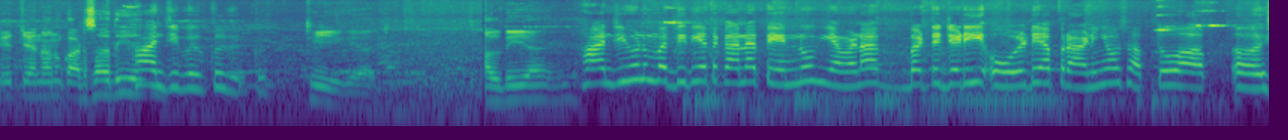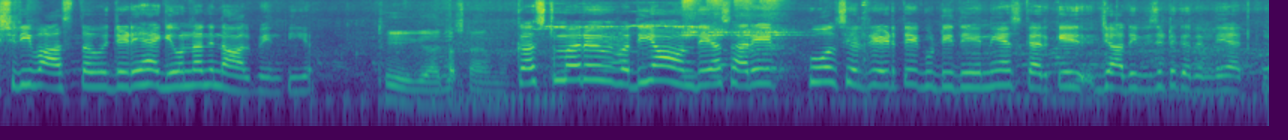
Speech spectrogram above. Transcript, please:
ਇਹ ਚੈਨਾਂ ਨੂੰ ਕੱਟ ਸਕਦੀ ਹੈ? ਹਾਂਜੀ ਬਿਲਕੁਲ ਬਿਲਕੁਲ। ਠੀਕ ਹੈ ਜੀ। ਚਲਦੀ ਆ। ਹਾਂਜੀ ਹੁਣ ਮੱਦੀ ਦੀਆਂ ਦੁਕਾਨਾਂ ਤਿੰਨ ਹੋ ਗਈਆਂ ਵਾ ਨਾ ਬਟ ਜਿਹੜੀ 올ਡ ਆ ਪੁਰਾਣੀ ਆ ਉਹ ਸਭ ਤੋਂ ਆ, ਅ, ਸ਼੍ਰੀ ਵਾਸਤਵ ਜਿਹੜੇ ਹੈਗੇ ਉਹਨਾਂ ਦੇ ਨਾਲ ਪੈਂਦੀ ਆ। ਠੀਕ ਹੈ ਜਿਸ ਟਾਈਮ ਕਸਟਮਰ ਵਧੀਆ ਆਉਂਦੇ ਆ ਸਾਰੇ ਹੋਲਸੇਲ ਰੇਟ ਤੇ ਗੁੱਡੀ ਦੇਣੇ ਆ ਇਸ ਕਰਕੇ ਜ਼ਿਆਦਾ ਵਿਜ਼ਿਟ ਕਰਨ ਦੇ ਐਤਕੀ।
